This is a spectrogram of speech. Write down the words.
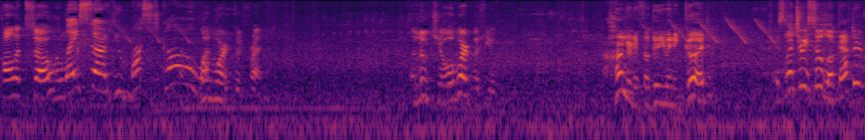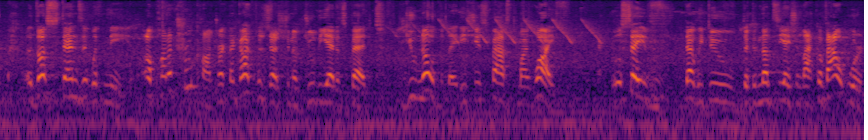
Call it so? Away, sir, you must go. One word, good friend. Lucio, a word with you. A hundred if they'll do you any good. Is lechery so looked after? Thus stands it with me. Upon a true contract, I got possession of Julietta's bed. You know the lady, she is fast my wife. We'll save that we do the denunciation lack of outward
